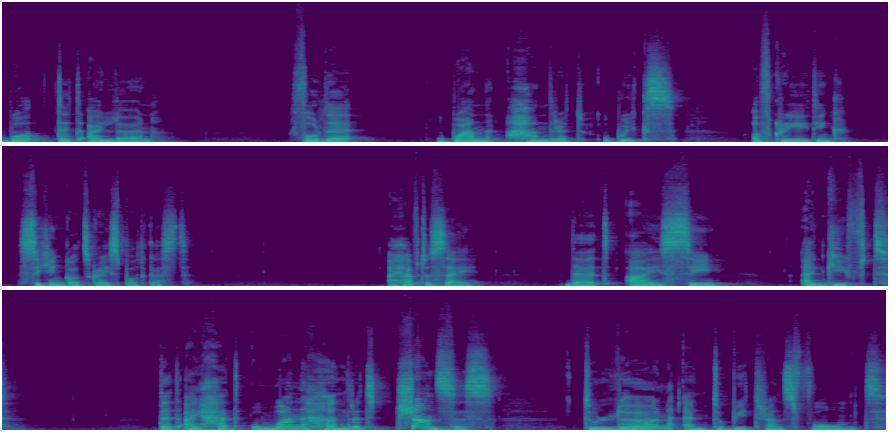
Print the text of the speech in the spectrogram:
What did I learn for the 100 weeks of creating Seeking God's Grace podcast? I have to say that I see a gift that I had 100 chances to learn and to be transformed.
